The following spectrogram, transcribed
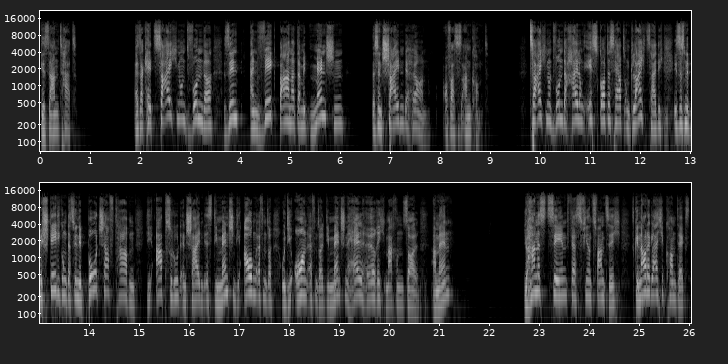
gesandt hat. Er sagt, hey, Zeichen und Wunder sind ein Wegbahner, damit Menschen das Entscheidende hören, auf was es ankommt. Zeichen und Wunder, Heilung ist Gottes Herz und gleichzeitig ist es eine Bestätigung, dass wir eine Botschaft haben, die absolut entscheidend ist, die Menschen die Augen öffnen soll und die Ohren öffnen soll, die Menschen hellhörig machen soll. Amen. Johannes 10, Vers 24 ist genau der gleiche Kontext.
